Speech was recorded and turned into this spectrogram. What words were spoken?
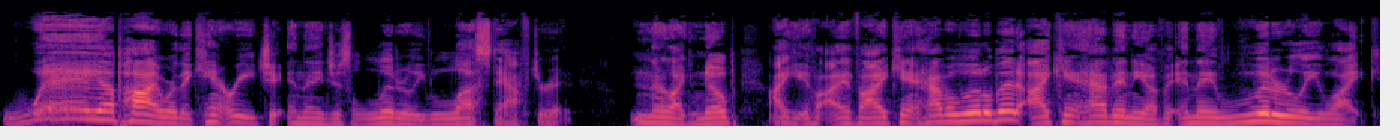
way up high where they can't reach it and they just literally lust after it. And they're like, nope, I, if, I, if I can't have a little bit, I can't have any of it. And they literally like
